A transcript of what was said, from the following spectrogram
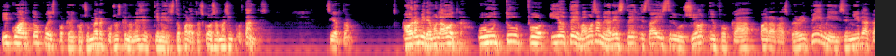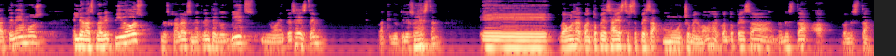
y cuarto pues porque me consume recursos que, no necesito para otras cosas más importantes. ¿Cierto? Ahora miremos la otra, Ubuntu for IoT. Vamos a mirar este, esta distribución enfocada para Raspberry Pi. Me dice, mira, acá tenemos el de Raspberry Pi 2, la versión de 32 bits, normalmente es este, la que yo utilizo es esta. Eh, vamos a ver cuánto pesa esto. Esto pesa mucho menos. Vamos a ver cuánto pesa. ¿Dónde está? Ah, ¿dónde está?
